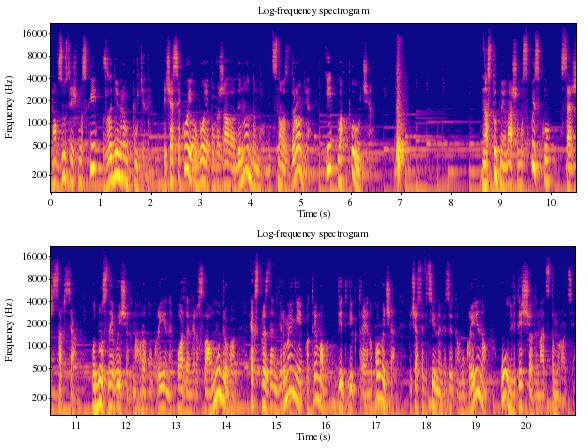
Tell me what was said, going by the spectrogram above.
мав зустріч в Москві з Владимиром Путіним, під час якої обоє побажали один одному міцного здоров'я і благополуччя. Наступний у нашому списку Серж Сарсян. Одну з найвищих нагород України орден Ярослава Мудрого, екс-президент Вірменії отримав від Віктора Януковича під час офіційного візиту в Україну у 2011 році.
